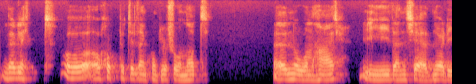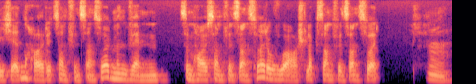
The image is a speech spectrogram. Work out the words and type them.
Det er lett å, å hoppe til den konklusjonen at noen her i den kjeden, verdikjeden har et samfunnsansvar, men hvem som har samfunnsansvar, og hva slags samfunnsansvar. Mm.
